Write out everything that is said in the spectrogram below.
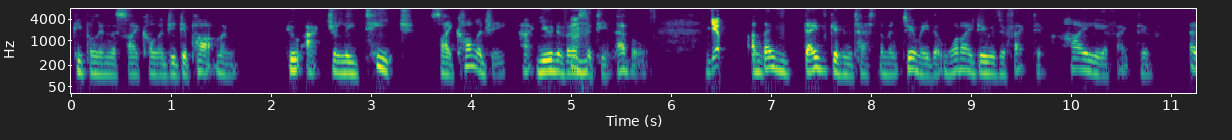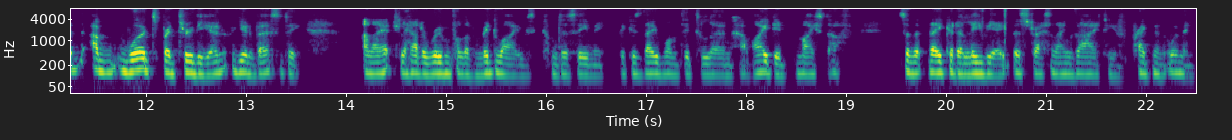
people in the psychology department who actually teach psychology at university mm-hmm. level. Yep and they've they've given testament to me that what I do is effective, highly effective. And, and word spread through the university, and I actually had a room full of midwives come to see me because they wanted to learn how I did my stuff, so that they could alleviate the stress and anxiety of pregnant women.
